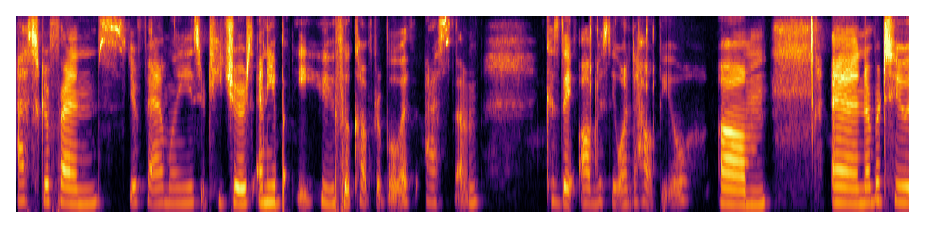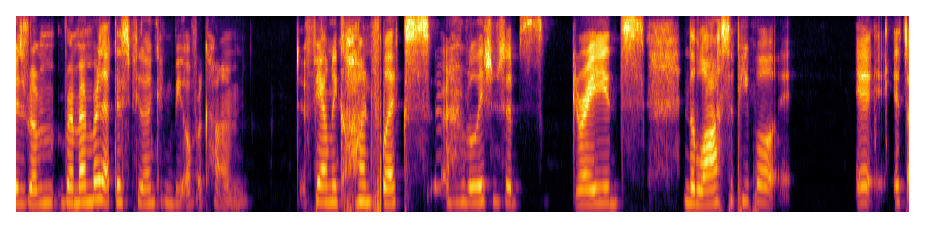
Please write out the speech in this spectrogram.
Ask your friends, your families, your teachers, anybody who you feel comfortable with. Ask them because they obviously want to help you. Um, and number two is rem- remember that this feeling can be overcome. Family conflicts, relationships, grades, and the loss of people. It, it's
